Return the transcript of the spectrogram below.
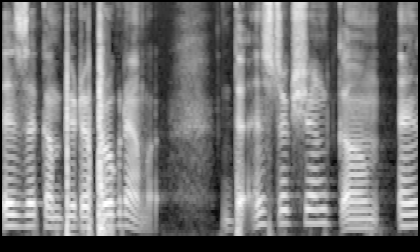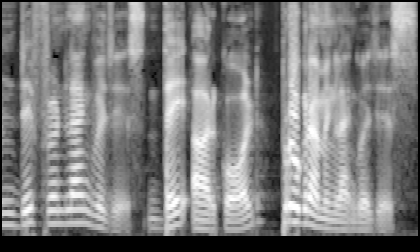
is a computer programmer. The instructions come in different languages. They are called programming languages.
